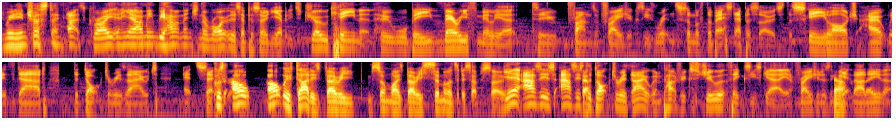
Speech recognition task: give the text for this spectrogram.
really interesting. that's great. And yeah, I mean, we haven't mentioned the writer of this episode yet, but it's Joe Keenan, who will be very familiar to fans of Frasier because he's written some of the best episodes. The Ski Lodge, Out with Dad, The Doctor is Out, etc. Because out, out with Dad is very, in some ways, very similar to this episode. Yeah, as is as is Yeah. the Doctor is out when Patrick Stewart thinks he's gay and Frasier doesn't Yeah. get that either.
